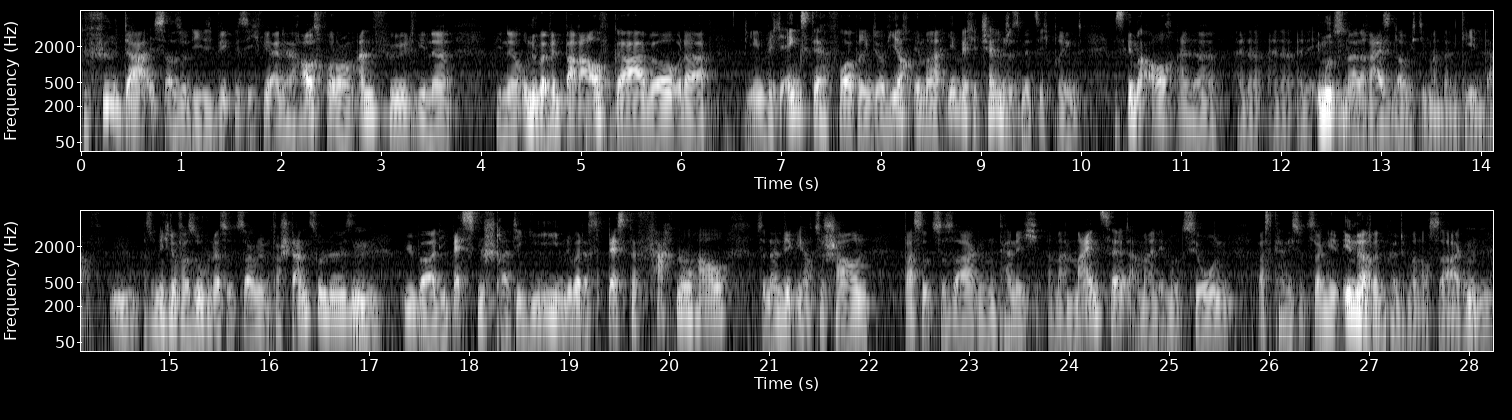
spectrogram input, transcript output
gefühlt da ist, also die wirklich sich wie eine Herausforderung anfühlt, wie eine, wie eine unüberwindbare Aufgabe oder die irgendwelche Ängste hervorbringt oder wie auch immer, irgendwelche Challenges mit sich bringt, ist immer auch eine, eine, eine, eine emotionale Reise, glaube ich, die man dann gehen darf. Mhm. Also nicht nur versuchen, das sozusagen über den Verstand zu lösen, mhm. über die besten Strategien, über das beste Fach-Know-how, sondern wirklich auch zu schauen, was sozusagen kann ich an meinem Mindset, an meinen Emotionen, was kann ich sozusagen im Inneren, könnte man auch sagen, mhm.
